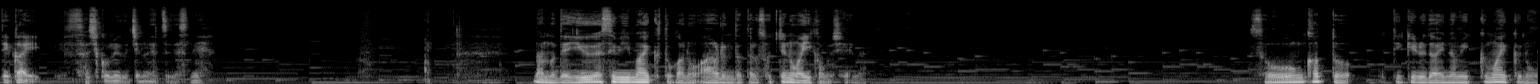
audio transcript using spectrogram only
でかい差し込み口のやつですね。なので USB マイクとかのあるんだったらそっちの方がいいかもしれない。騒音カットできるダイナミックマイクの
